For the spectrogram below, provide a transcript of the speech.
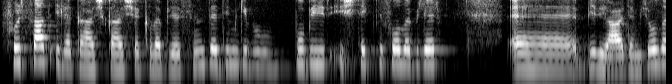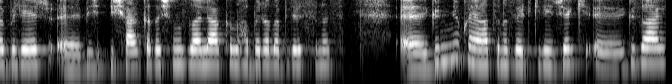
fırsat ile karşı karşıya kalabilirsiniz. Dediğim gibi bu bir iş teklifi olabilir. Ee, bir yardımcı olabilir. Ee, bir iş arkadaşınızla alakalı haber alabilirsiniz. Ee, günlük hayatınızı etkileyecek e, güzel,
